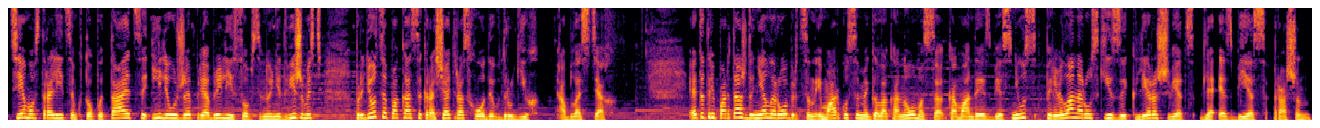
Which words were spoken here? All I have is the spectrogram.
тем австралийцам, кто пытается или уже приобрели собственную недвижимость, придется пока сокращать расходы в других областях. Этот репортаж Даниэлы Робертсон и Маркуса Мегалаканомаса команда SBS News перевела на русский язык Лера Швец для SBS Russian.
